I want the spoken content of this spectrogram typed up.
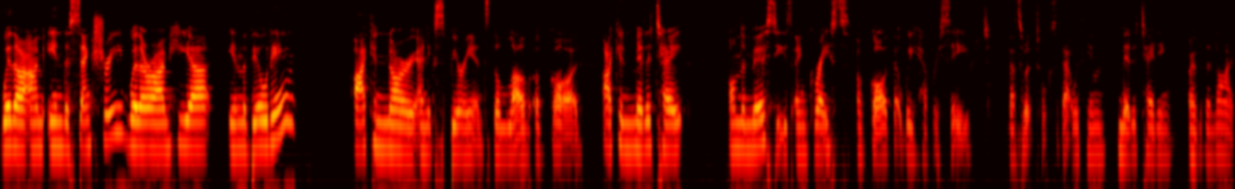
Whether I'm in the sanctuary, whether I'm here in the building, I can know and experience the love of God. I can meditate on the mercies and grace of God that we have received. That's what it talks about with him meditating over the night.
